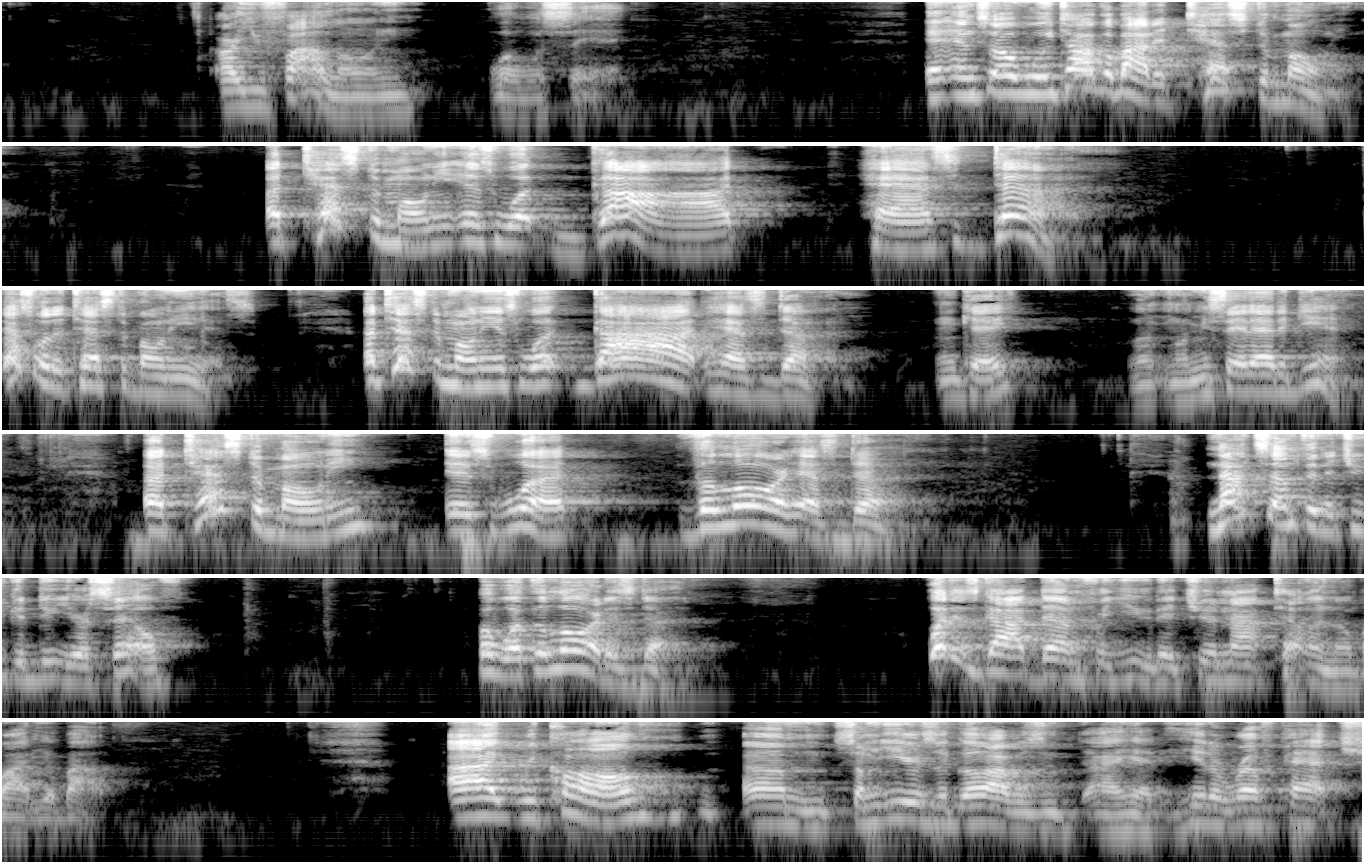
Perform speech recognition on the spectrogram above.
Are you following what was said? And, and so when we talk about a testimony, A testimony is what God has done. That's what a testimony is. A testimony is what God has done. Okay? Let, let me say that again. A testimony is what the Lord has done. Not something that you could do yourself, but what the Lord has done. What has God done for you that you're not telling nobody about? I recall um, some years ago, I was I had hit a rough patch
